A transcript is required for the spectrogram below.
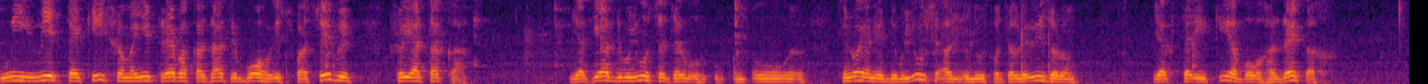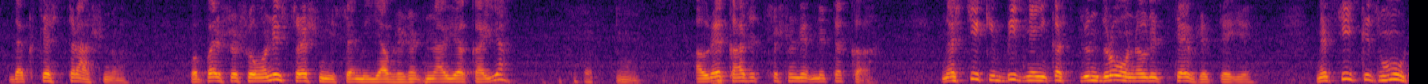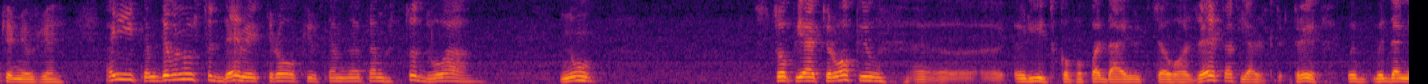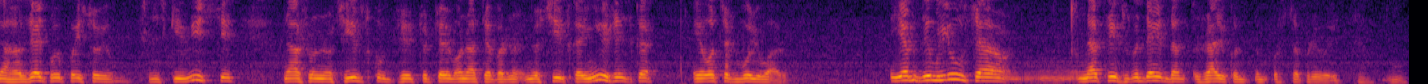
мій вік такий, що мені треба казати Богові спасибі, що я така. Як я дивлюся, це у, у кіно я не дивлюся, а дивлюсь по телевізору, як старіки або в газетах, так це страшно. По-перше, що вони страшні самі, я вже не знаю, яка я. Але кажеться, що не, не така. Настільки бідненька сплюндроване лице вже те є, настільки змучене вже. А їй там 99 років, там, ну, там 102. Ну, 105 років е, рідко попадаються в газетах. Я ж три видання газет виписую, сільські вісті, нашу Носівську, вона тепер Носівська і Ніжинська, і оце ж бульвар. Як дивлюся на цих людей, жалько просто привиться. М.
